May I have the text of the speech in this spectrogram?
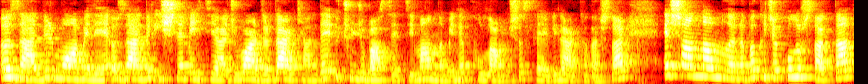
özel bir muameleye, özel bir işleme ihtiyacı vardır derken de üçüncü bahsettiğim anlamıyla kullanmışız sevgili arkadaşlar. Eş anlamlarına bakacak olursak da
